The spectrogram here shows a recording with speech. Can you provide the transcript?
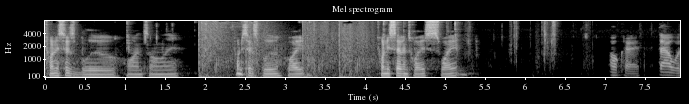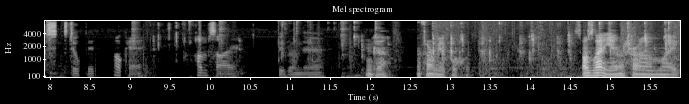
26 blue once only. 26 blue, white. 27 twice, white. Okay, that was stupid. Okay. I'm sorry. People in there. Okay. In front of me, real quick. Someone's letting in from, like...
